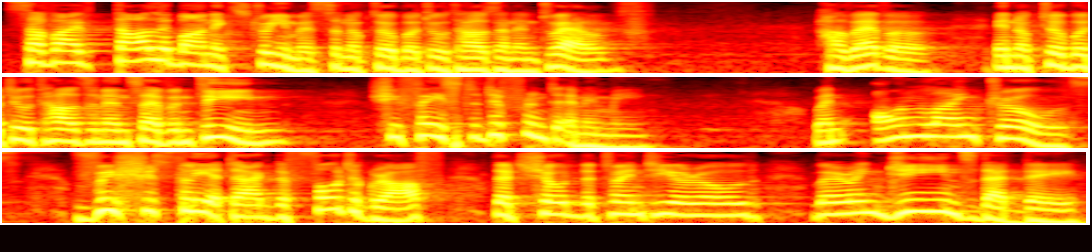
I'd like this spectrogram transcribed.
survived Taliban extremists in October 2012. However, in October 2017, she faced a different enemy when online trolls viciously attacked a photograph that showed the 20 year old wearing jeans that day.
